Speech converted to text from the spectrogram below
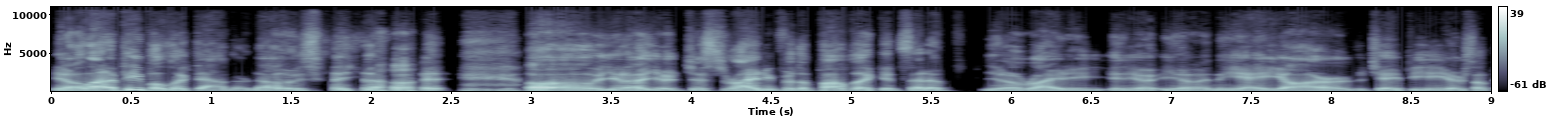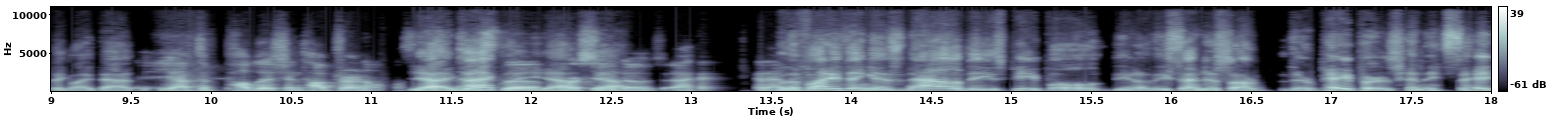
you know, a lot of people look down their nose, you know, oh, you know, you're just writing for the public instead of, you know, writing, you know, you know, in the AER or the JPE or something like that. You have to publish in top journals. Yeah, exactly. yeah, pursuit yeah. of academic. But the funny thing is now these people, you know, they send us our their papers and they say,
